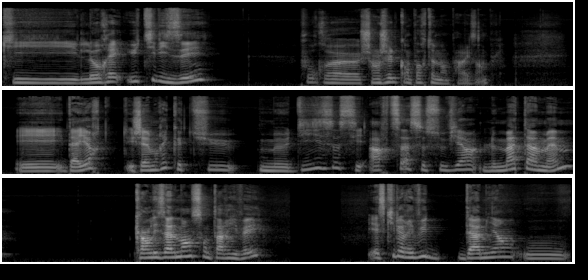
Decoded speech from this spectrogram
qu'il aurait utilisé pour euh, changer le comportement, par exemple. Et d'ailleurs, j'aimerais que tu me dises si Arza se souvient le matin même, quand les Allemands sont arrivés, est-ce qu'il aurait vu Damien ou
